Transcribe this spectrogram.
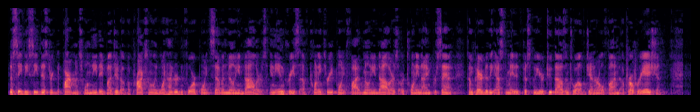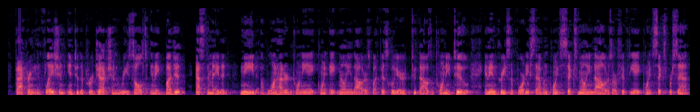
the CBC district departments will need a budget of approximately $104.7 million, an increase of $23.5 million or 29% compared to the estimated fiscal year 2012 general fund appropriation. Factoring inflation into the projection results in a budget estimated need of $128.8 million by fiscal year 2022, an increase of $47.6 million or 58.6%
